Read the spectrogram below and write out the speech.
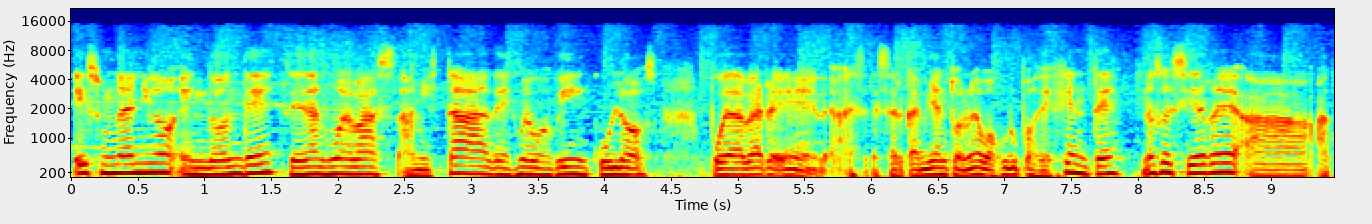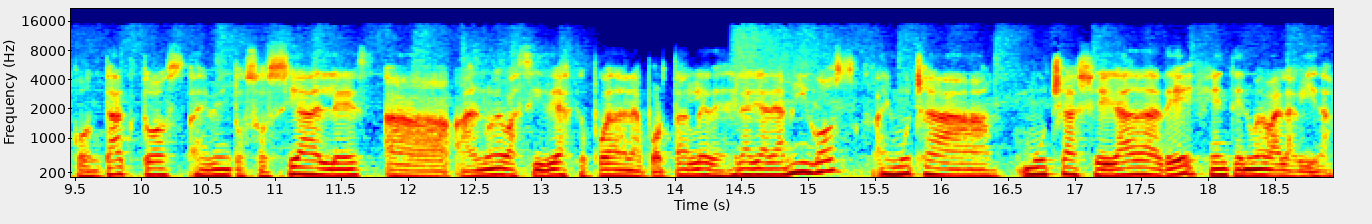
es un año en donde se dan nuevas amistades, nuevos vínculos, puede haber eh, acercamiento a nuevos grupos de gente. No se cierre a, contactos, a eventos sociales, a, a, nuevas ideas que puedan aportarle desde el área de amigos. Hay mucha, mucha llegada de gente nueva a la vida.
